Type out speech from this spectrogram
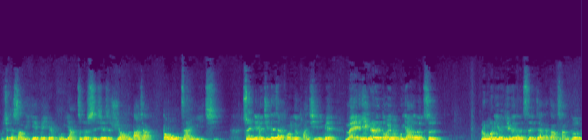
我觉得上帝给每一个人不一样，这个世界是需要我们大家都在一起。所以你们今天在同一个团契里面，每一个人都有不一样的恩赐。如果你有音乐的恩赐，你在台上唱歌，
